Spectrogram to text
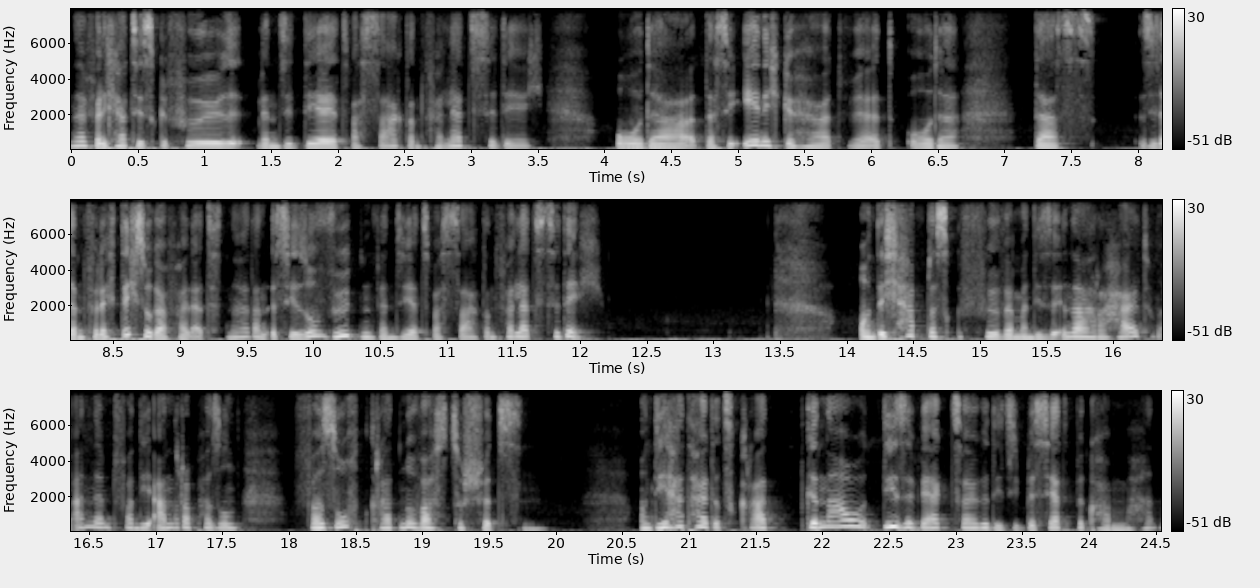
Ne, vielleicht hat sie das Gefühl, wenn sie dir jetzt was sagt, dann verletzt sie dich oder dass sie eh nicht gehört wird oder dass sie dann vielleicht dich sogar verletzt, ne? dann ist sie so wütend, wenn sie jetzt was sagt, dann verletzt sie dich. Und ich habe das Gefühl, wenn man diese innere Haltung annimmt von die andere Person, versucht gerade nur was zu schützen. Und die hat halt jetzt gerade genau diese Werkzeuge, die sie bis jetzt bekommen hat,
